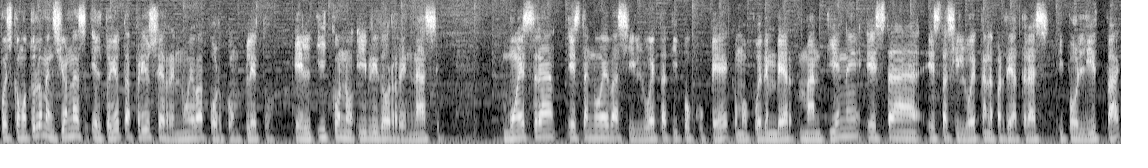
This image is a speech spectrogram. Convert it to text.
Pues como tú lo mencionas, el Toyota Prius se renueva por completo. El icono híbrido renace. Muestra esta nueva silueta tipo coupé. Como pueden ver, mantiene esta, esta silueta en la parte de atrás tipo lead pack.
